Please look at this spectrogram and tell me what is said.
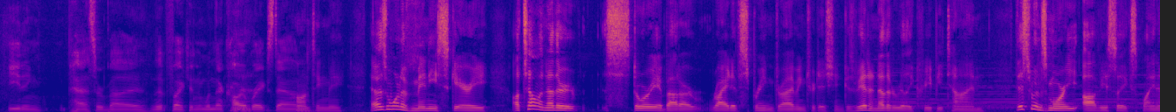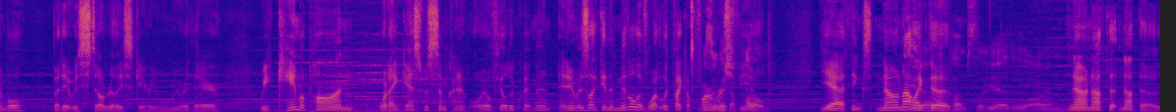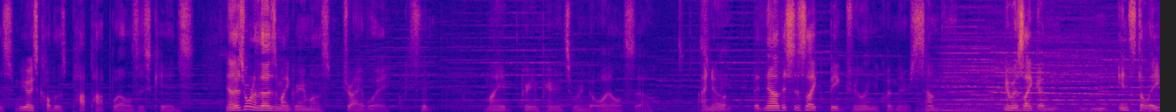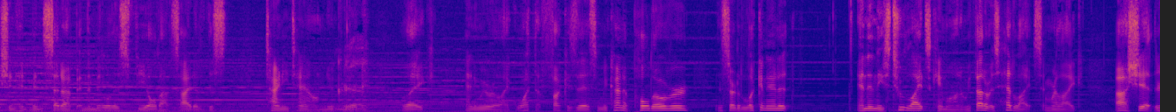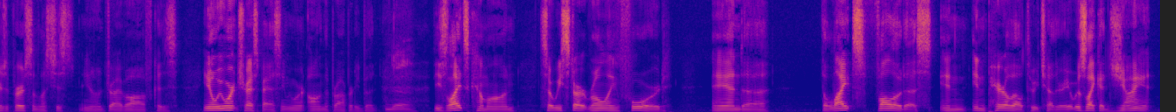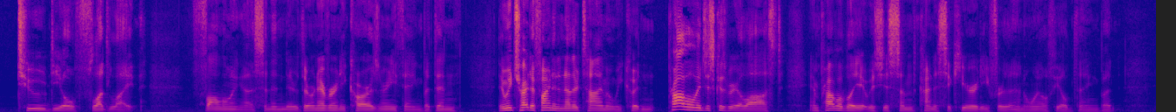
eating passerby that fucking when their car Yeah. breaks down. haunting me. That was one of many scary. I'll tell another story about our rite of spring driving tradition because we had another really creepy time. This one's more obviously explainable, but it was still really scary when we were there. We came upon what I guess was some kind of oil field equipment, and it was like in the middle of what looked like a farmer's like a field. pump? Yeah, I think s no, not like the, what pumps. Yeah, the little arm. no, not the not those. We always called those pop pop wells as kids. Now there's one of those in my grandma's driveway because my grandparents were into oil, so I know. But no, this is like big drilling equipment or something. It was like a m- m- installation had been set up in the middle of this field outside of this tiny town, Newkirk. Yeah. Like, and we were like, "What the fuck is this?" And we kind of pulled over and started looking at it, and then these two lights came on, and we thought it was headlights, and we're like, "Ah, shit! There's a person. Let's just you know drive off," because you know we weren't trespassing, we weren't on the property, but Yeah. these lights come on, so we start rolling forward, and uh, the lights followed us in in parallel to each other. It was like a giant two deal floodlight following us, and then there there were never any cars or anything. But then then we tried to find it another time and we couldn't. Probably just because we were lost, and probably it was just some kind of security for an oil field thing. But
